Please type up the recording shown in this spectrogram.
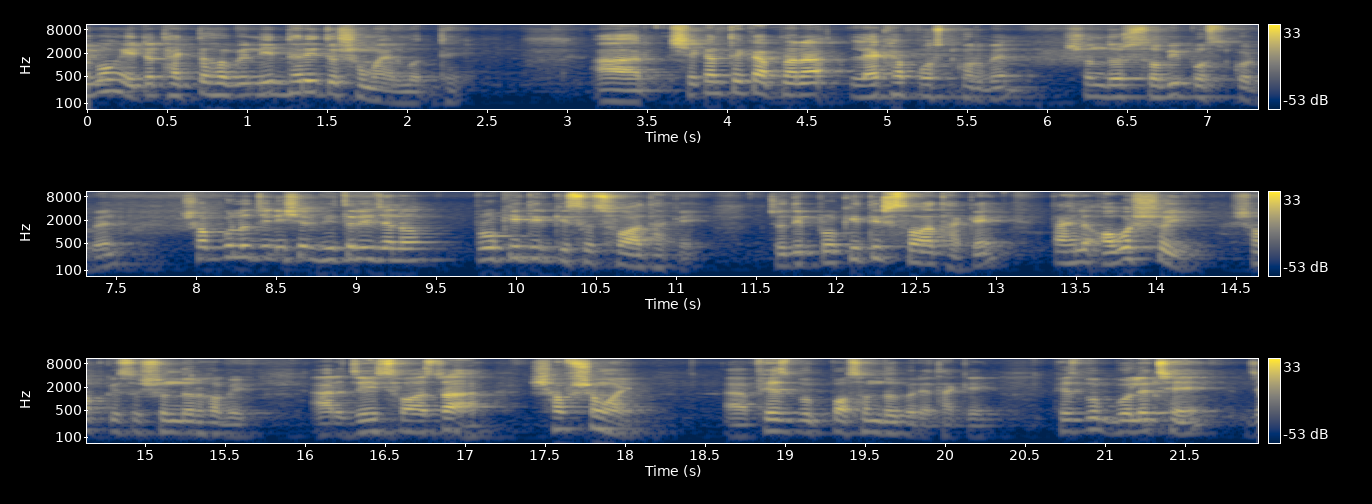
এবং এটা থাকতে হবে নির্ধারিত সময়ের মধ্যে। আর সেখান থেকে আপনারা লেখা পোস্ট করবেন, সুন্দর ছবি পোস্ট করবেন। সবগুলো জিনিসের ভিতরেই যেন প্রকৃতির কিছু ছোঁয়া থাকে। যদি প্রকৃতির ছোঁয়া থাকে, তাহলে অবশ্যই সব কিছু সুন্দর হবে। আর যেই ছোঁয়াটা সবসময় ফেসবুক পছন্দ করে থাকে ফেসবুক বলেছে যে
